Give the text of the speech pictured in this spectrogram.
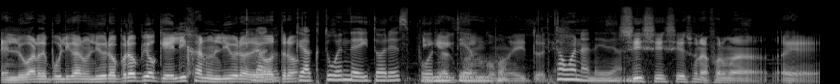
En lugar de publicar un libro propio, que elijan un libro de otro Que actúen de editores por y que un actúen tiempo. como editores. Está buena la idea. ¿no? Sí, sí, sí, es una forma eh,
